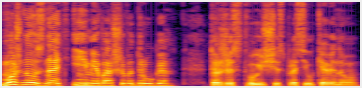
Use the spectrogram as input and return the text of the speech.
Можно узнать имя вашего друга? торжествующе спросил Кевиноу.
